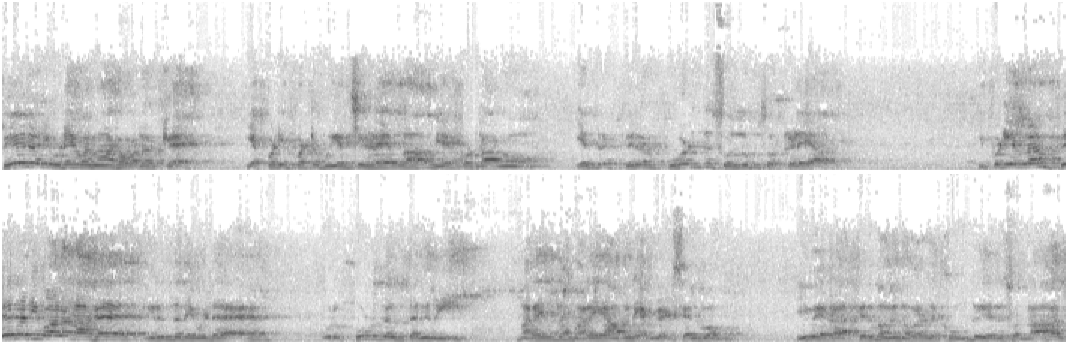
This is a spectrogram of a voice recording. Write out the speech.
பேரறிவுடையவனாக வளர்க்க எப்படிப்பட்ட முயற்சிகளை எல்லாம் மேற்கொண்டானோ என்று பிறர் புகழ்ந்து சொல்லும் சொற்களே ஆகும். இப்படியெல்லாம் பேரறிவாளனாக இருந்ததை விட ஒரு கூடுதல் தகுதி மறைந்த மறையாமல் எங்கள் செல்வம் ஈவேரா திருமகன் அவர்களுக்கு உண்டு என்று சொன்னால்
